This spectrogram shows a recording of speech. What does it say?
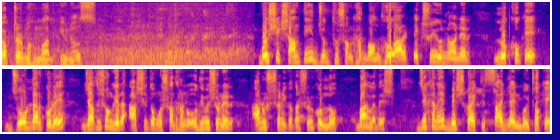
ডক্টর মোহাম্মদ ইউনুস। বৈশ্বিক শান্তি, যুদ্ধ সংঘাত বন্ধ আর টেকসই উন্নয়নের লক্ষ্যকে জোরদার করে জাতিসংঘের আশিতম সাধারণ অধিবেশনের আনুষ্ঠানিকতা শুরু করল বাংলাদেশ, যেখানে বেশ কয়েকটি সাইডলাইন বৈঠকে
